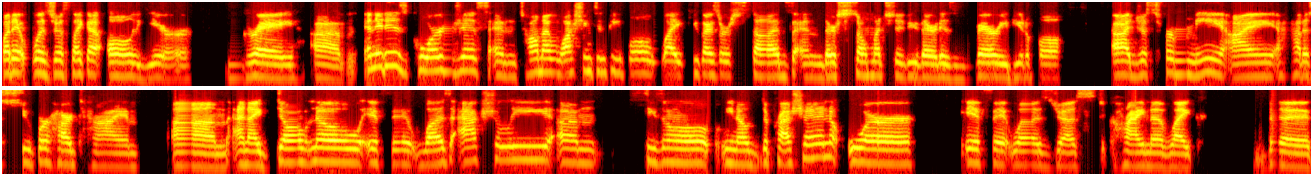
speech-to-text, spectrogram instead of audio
but it was just like a all year gray. Um, and it is gorgeous. And to all my Washington people, like you guys are studs and there's so much to do there. It is very beautiful uh, just for me, I had a super hard time. Um, and I don't know if it was actually um, seasonal, you know, depression or if it was just kind of like the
